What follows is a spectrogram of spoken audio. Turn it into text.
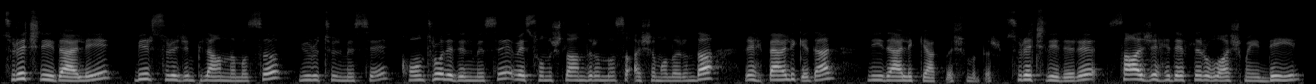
Süreç liderliği bir sürecin planlaması, yürütülmesi, kontrol edilmesi ve sonuçlandırılması aşamalarında rehberlik eden liderlik yaklaşımıdır. Süreç lideri sadece hedeflere ulaşmayı değil,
